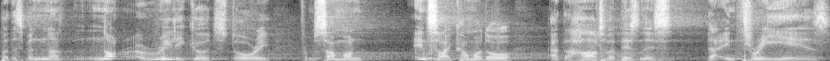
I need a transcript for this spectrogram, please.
But there's been not, not a really good story from someone inside Commodore at the heart of a business that in three years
